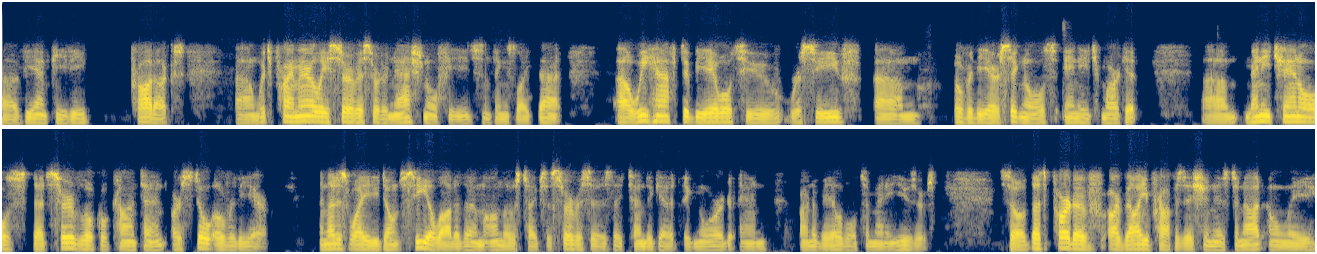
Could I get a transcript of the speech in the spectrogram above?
uh, vMVPD products, um, which primarily service sort of national feeds and things like that, uh, we have to be able to receive um, over-the-air signals in each market. Um, many channels that serve local content are still over the air. And that is why you don't see a lot of them on those types of services. They tend to get ignored and aren't available to many users. So that's part of our value proposition is to not only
